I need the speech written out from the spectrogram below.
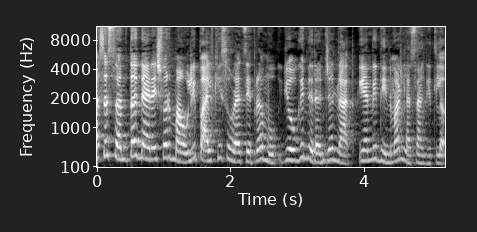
असं संत ज्ञानेश्वर माऊली पालखी सोहळ्याचे प्रमुख योगी निरंजन नाथ यांनी दिनमानला सांगितलं.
